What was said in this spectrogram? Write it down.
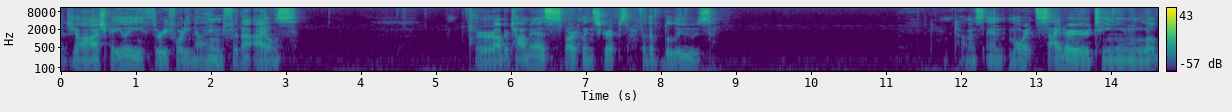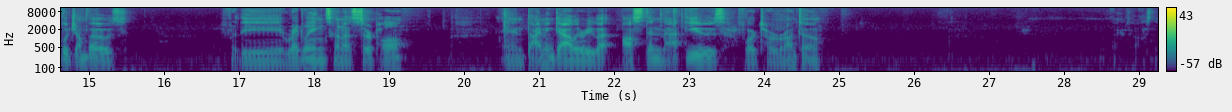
Josh Bailey, 349 for the Isles. Robert Thomas, Sparkling Scripts for the Blues. Thomas and Moritz Seider team logo jumbos for the Red Wings. Gonna Sir Paul. And Diamond Gallery, we got Auston Matthews for Toronto. There's Auston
